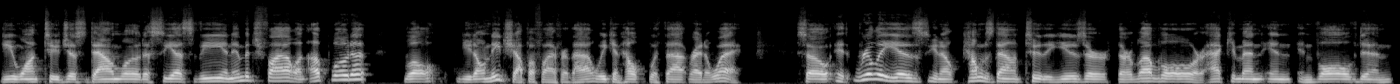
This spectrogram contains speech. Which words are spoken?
Do you want to just download a CSV and image file and upload it? Well, you don't need Shopify for that. We can help with that right away. So it really is, you know, comes down to the user, their level or acumen in involved in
